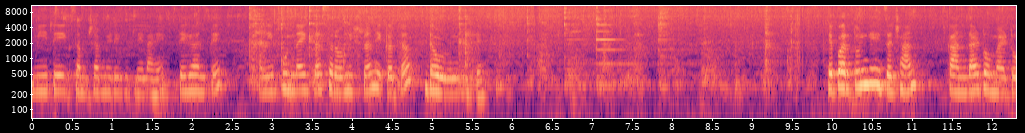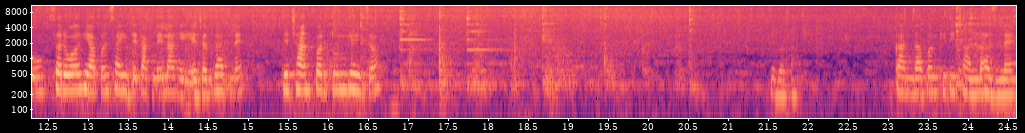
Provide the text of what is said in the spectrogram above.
मी इथे एक चमचा मीठ घेतलेला आहे ते घालते आणि पुन्हा एकदा सर्व मिश्रण एकत्र ढवळून घेते. हे परतून घ्यायचं छान. कांदा टोमॅटो सर्व हे आपण साहित्य टाकलेलं आहे याच्यात घातलं आहे ते छान परतून घ्यायचं. हे बघा. कांदा पण किती छान भाजला आहे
